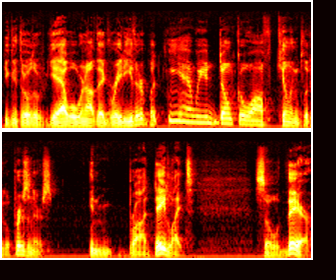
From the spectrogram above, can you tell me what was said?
you can throw the yeah, well, we're not that great either, but yeah, we don't go off killing political prisoners in broad daylight. So there.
